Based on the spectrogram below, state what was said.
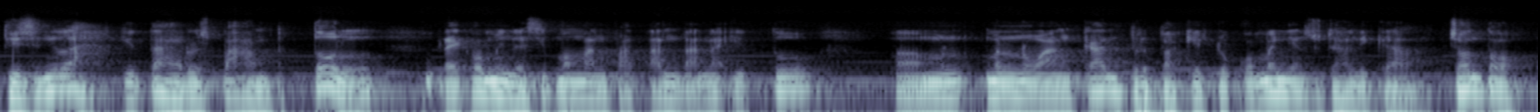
Di sinilah kita harus paham betul rekomendasi pemanfaatan tanah itu men- menuangkan berbagai dokumen yang sudah legal. Contoh,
